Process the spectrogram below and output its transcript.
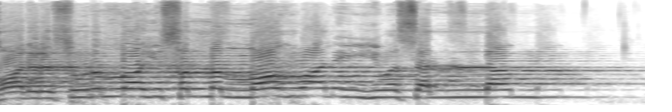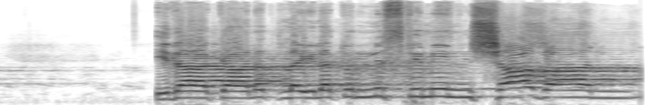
قال رسول الله صلى الله عليه وسلم إذا كانت ليلة النصف من شعبان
